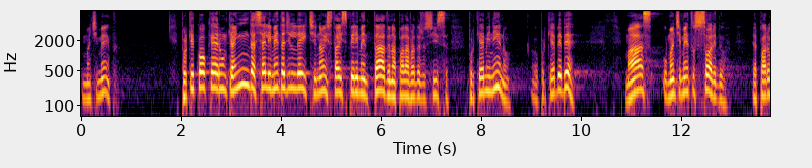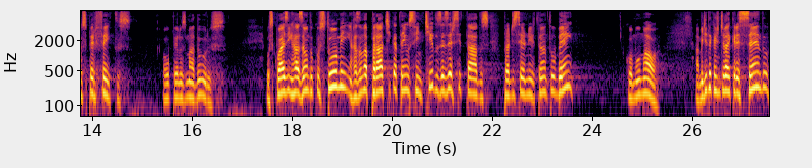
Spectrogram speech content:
mantimento. Porque qualquer um que ainda se alimenta de leite não está experimentado na palavra da justiça, porque é menino, ou porque é bebê. Mas o mantimento sólido é para os perfeitos, ou pelos maduros, os quais, em razão do costume, em razão da prática, têm os sentidos exercitados para discernir tanto o bem como o mal. À medida que a gente vai crescendo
